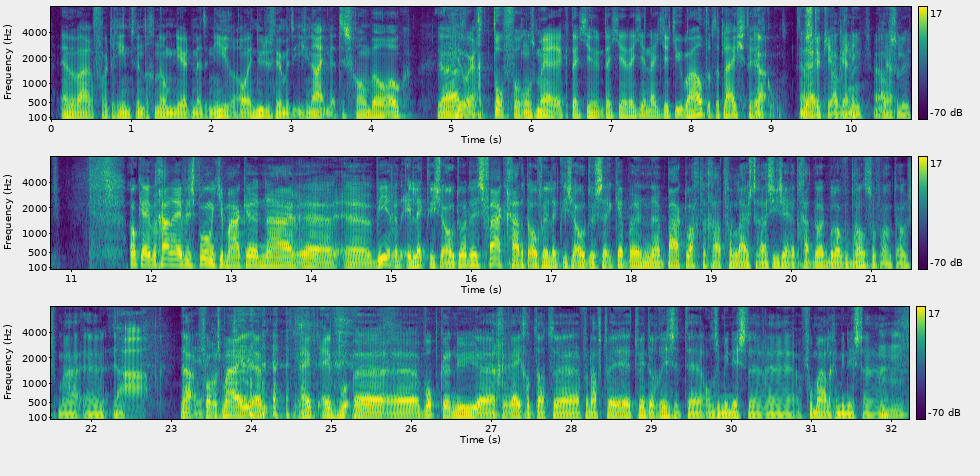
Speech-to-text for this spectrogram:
En we waren voor 23 genomineerd met de Niro. En nu dus weer met de EV9. Het is gewoon wel ook ja, heel erg tof voor ons merk... dat je, dat je, dat je, dat je, dat je überhaupt op dat lijstje terechtkomt. Ja. Een stukje herkenning. Absoluut. absoluut. Oké, we gaan even een sprongetje maken naar uh, uh, weer een elektrische auto. Vaak gaat het over elektrische auto's. Ik heb een uh, paar klachten gehad van luisteraars die zeggen... het gaat nooit meer over brandstofauto's. Maar nou, volgens mij heeft, heeft Wopke nu geregeld dat vanaf 20 is het onze minister, voormalige minister... Mm -hmm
